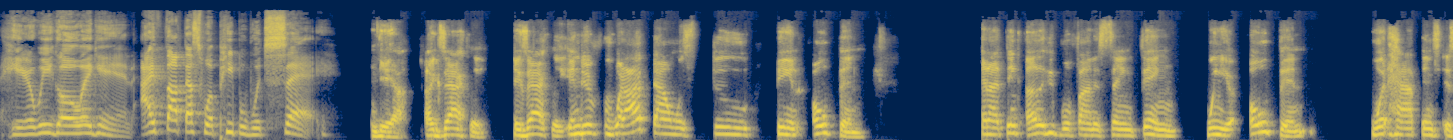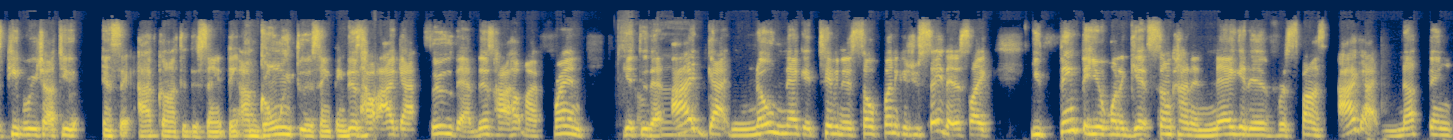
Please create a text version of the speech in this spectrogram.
here we go again. I thought that's what people would say. Yeah, exactly. Exactly. And what I found was through being open, and I think other people find the same thing. When you're open, what happens is people reach out to you and say, I've gone through the same thing. I'm going through the same thing. This is how I got through that. This is how I helped my friend get so through that. Good. I got no negativity. It's so funny because you say that. It's like you think that you're going to get some kind of negative response. I got nothing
